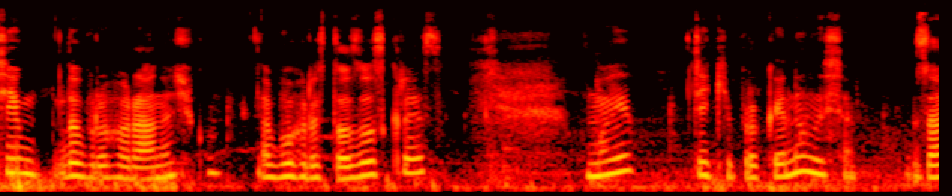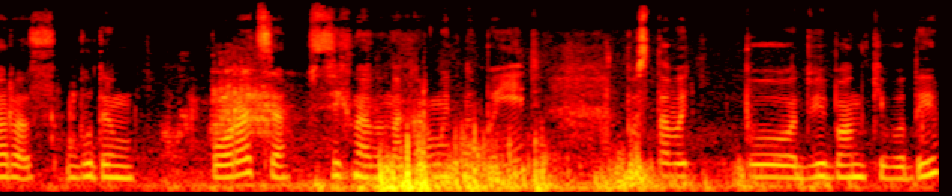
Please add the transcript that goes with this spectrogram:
Всім доброго раночку, або Христос Воскрес. Ми тільки прокинулися. Зараз будемо поратися. Всіх треба накормити, напоїти, поставити по дві банки води,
